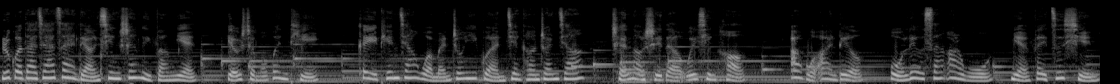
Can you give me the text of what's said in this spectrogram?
如果大家在良性生理方面，有什么问题，可以添加我们中医馆健康专家陈老师的微信号：二五二六五六三二五，免费咨询。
